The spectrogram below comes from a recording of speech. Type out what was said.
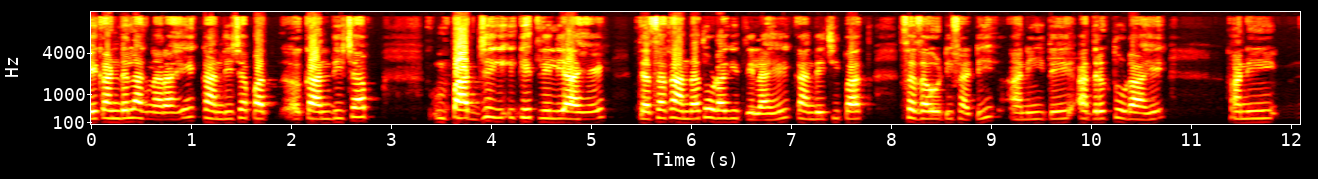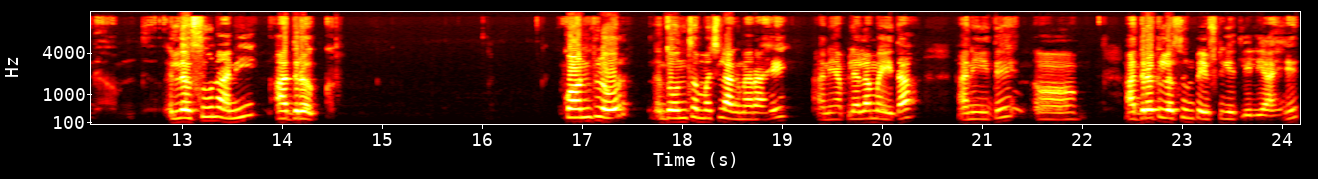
एक अंड लागणार आहे. कांदीच्या पात कांदीच्या पात जी घेतलेली आहे त्याचा कांदा थोडा घेतलेला आहे. कांद्याची पात सजावटीसाठी आणि इथे अद्रक थोडा आहे. आणि लसूण आणि अद्रक. कॉर्नफ्लोअर दोन चमच लागणार आहे आणि आपल्याला मैदा आणि इथे अद्रक लसूण पेस्ट घेतलेली आहे.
